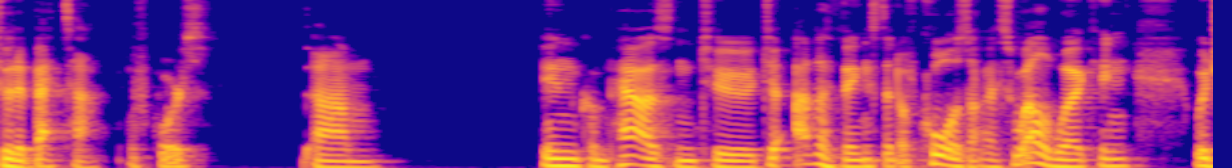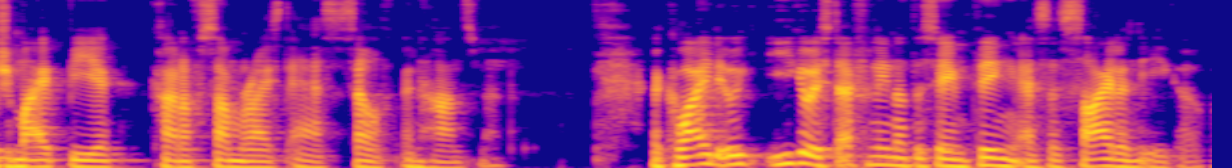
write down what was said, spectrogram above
to the better, of course, um, in comparison to, to other things that, of course, are as well working, which might be kind of summarized as self enhancement. A quiet ego is definitely not the same thing as a silent ego.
